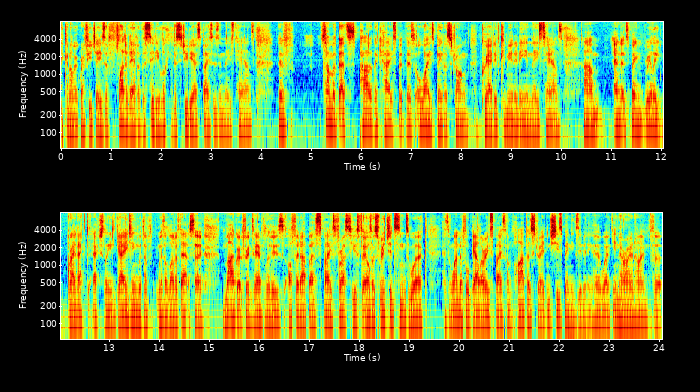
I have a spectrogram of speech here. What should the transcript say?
economic refugees have flooded out of the city looking for studio spaces in these towns. They've some of that's part of the case, but there's always been a strong creative community in these towns. Um, and it's been really great act, actually engaging with a, with a lot of that. So, Margaret, for example, who's offered up a space for us to use for Elvis Richardson's work, has a wonderful gallery space on Piper Street, and she's been exhibiting her work in her own home for,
